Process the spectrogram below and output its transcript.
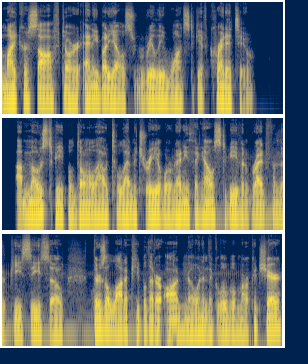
Microsoft or anybody else really wants to give credit to. Uh, most people don't allow telemetry or anything else to be even read from their PC, so there's a lot of people that are unknown in the global market share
